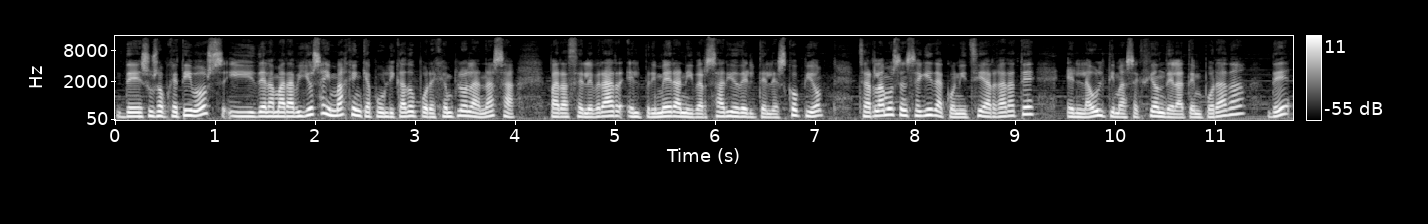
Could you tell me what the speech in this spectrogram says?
De sus objetivos y de la maravillosa imagen que ha publicado, por ejemplo, la NASA para celebrar el primer aniversario del telescopio, charlamos enseguida con Itziar Gárate en la última sección de la temporada de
